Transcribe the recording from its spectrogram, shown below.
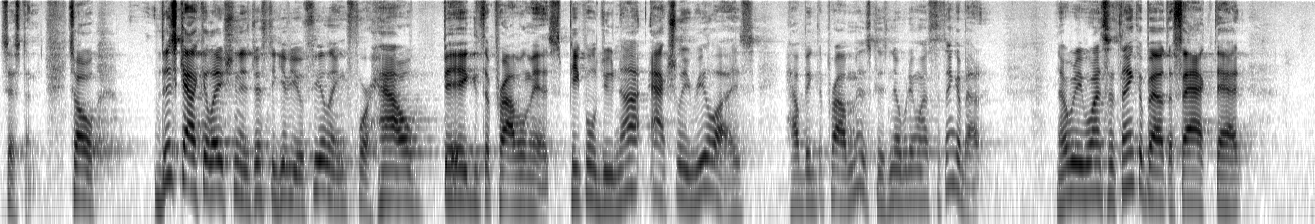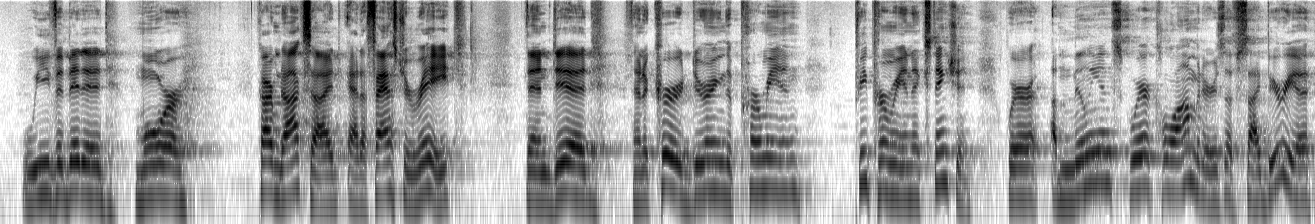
systems. So this calculation is just to give you a feeling for how big the problem is. People do not actually realize how big the problem is because nobody wants to think about it. Nobody wants to think about the fact that we've emitted more carbon dioxide at a faster rate than did than occurred during the Permian pre-Permian extinction, where a million square kilometers of Siberia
